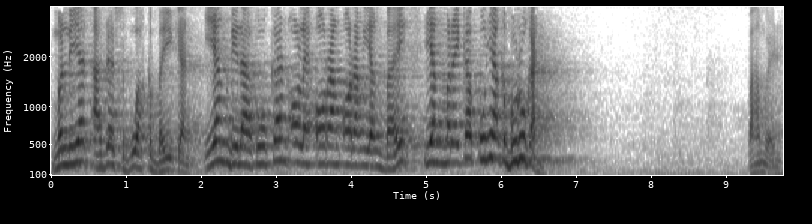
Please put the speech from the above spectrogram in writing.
melihat ada sebuah kebaikan yang dilakukan oleh orang-orang yang baik yang mereka punya keburukan. Paham gak ini?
